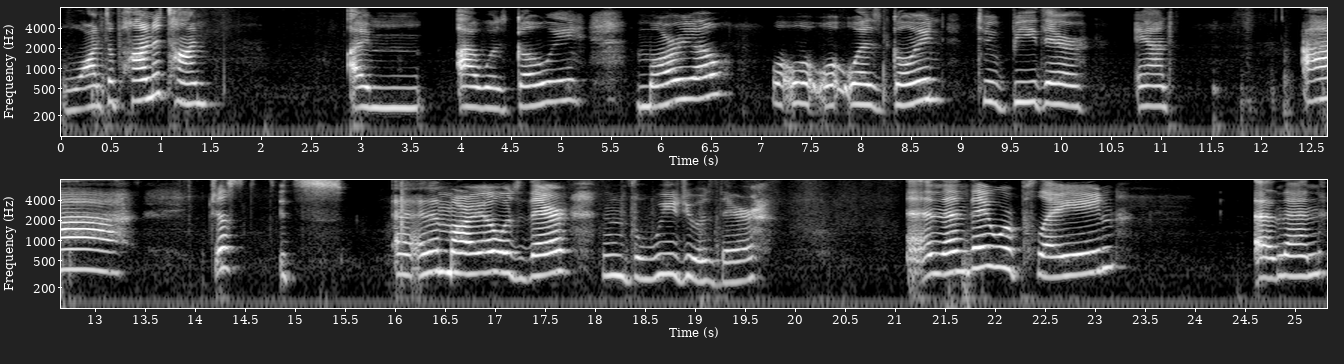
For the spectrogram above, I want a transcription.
once upon a time, I'm I was going. Mario wa- wa- wa- was going to be there, and ah, just it's. And then Mario was there, and Luigi was there, and then they were playing and then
